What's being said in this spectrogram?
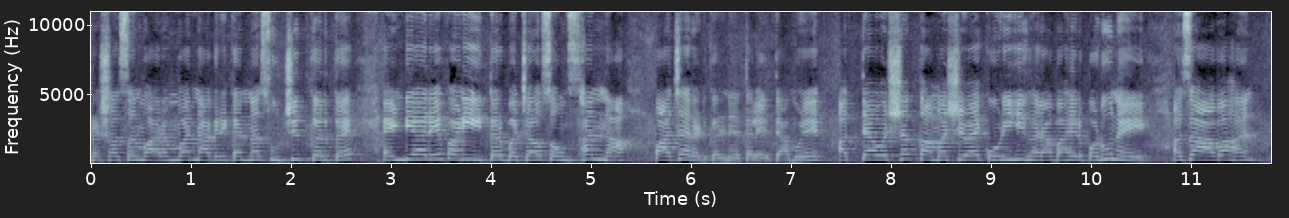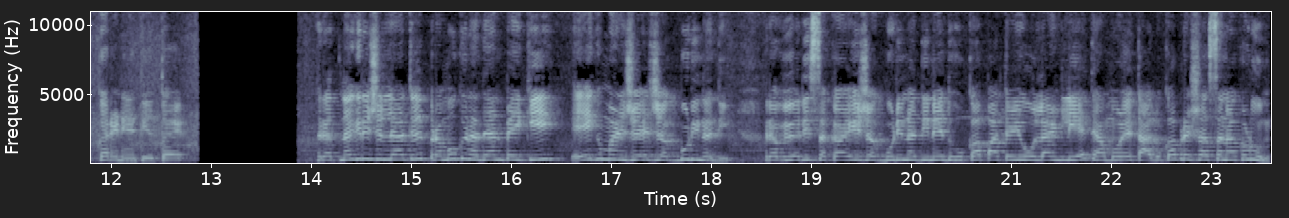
प्रशासन वारंवार नागरिकांना सूचित करतंय एन डी आर एफ आणि इतर बचाव संस्थांना पाचारण करण्यात आले त्यामुळे अत्यावश्यक कामाशिवाय कोणीही घराबाहेर पडू नये असं आवाहन करण्यात येत आहे रत्नागिरी जिल्ह्यातील प्रमुख नद्यांपैकी एक म्हणजे जगबुडी नदी. रविवारी सकाळी जगबुडी नदीने धोका पातळी ओलांडली आहे त्यामुळे तालुका प्रशासनाकडून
